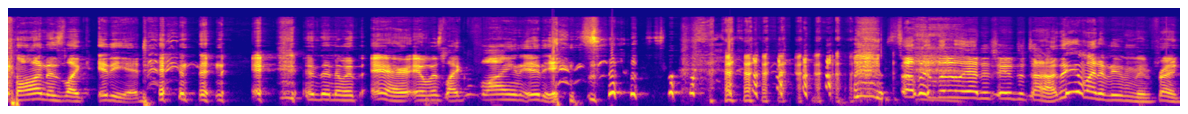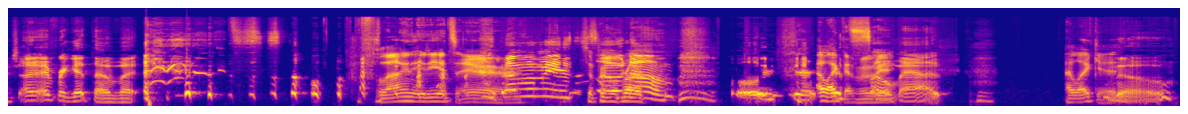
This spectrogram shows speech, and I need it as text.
Con is like idiot, and then and then with Air, it was like flying idiots. so they literally had to change the title. I think it might have even been French. I, I forget though, but so Flying Idiots Air. that movie is So so, probably- dumb. Holy shit! I like It's that So bad. I like it. No.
